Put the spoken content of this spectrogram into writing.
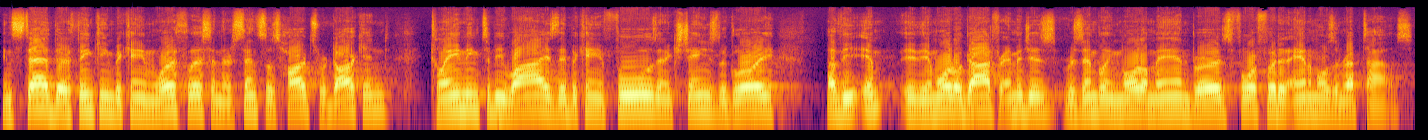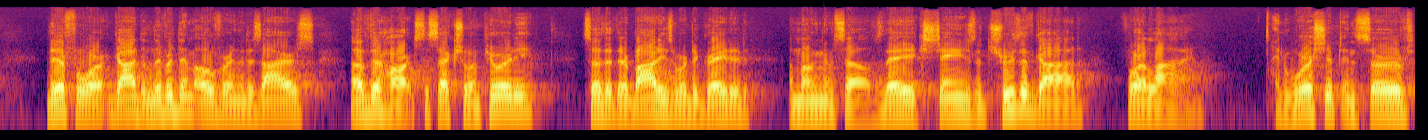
Instead, their thinking became worthless and their senseless hearts were darkened. Claiming to be wise, they became fools and exchanged the glory of the, eh, the immortal God for images resembling mortal man, birds, four footed animals, and reptiles. Therefore, God delivered them over in the desires of their hearts to sexual impurity, so that their bodies were degraded among themselves. They exchanged the truth of God for a lie and worshiped and served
